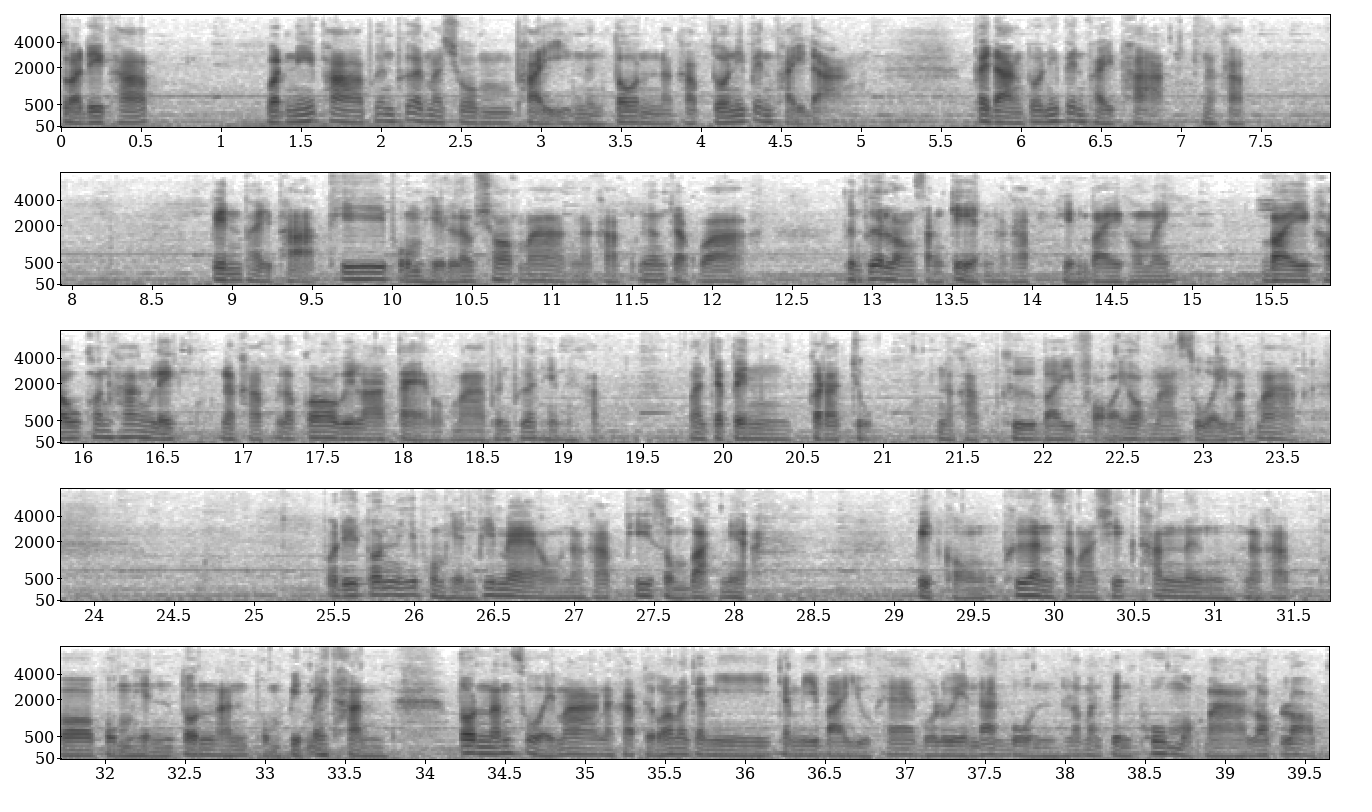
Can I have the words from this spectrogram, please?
สวัสดีครับ วันนี้พาเพื่อนๆมาชมไผ่อีกหนึ่งต้นนะครับ ตัวนี้เป็นไผ่ด่าง ไผ่ด่างตัวนี้เป็นไผ่ผากนะครับ เป็นไผ่ผากที่ผมเห็นแล้วชอบมากนะครับ เนื่องจากว่าเพื่อนๆลองสังเกตนะครับ เห็นใบเขาไหม ใบเขาค่อนข้างเล็กนะครับ แล้วก็เวลาแตกออกมาเพื่อนๆเห็นไหมครับ มันจะเป็นกระจุกนะครับ คือใบฝอยออกมาสวยมากๆ พอดีต้นนี้ผมเห็นพี่แมวนะครับ พี่สมบัติเนี่ย ปิดของเพื่อนสมาชิกท่านหนึ่งนะครับ พอผมเห็นต้นนั้นผมปิดไม่ทัน ต้นนั้นสวยมากนะครับ แต่ว่ามันจะมีจะมีใบอยู่แค่บริเวณด้านบน แล้วมันเป็นพุ่มออกมารอบรอบ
